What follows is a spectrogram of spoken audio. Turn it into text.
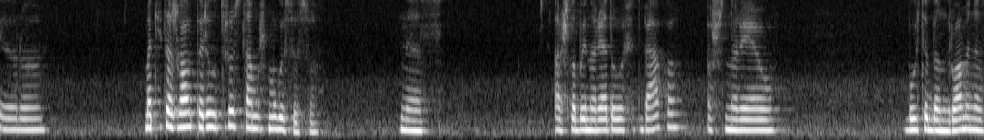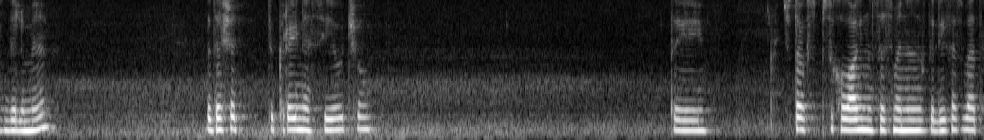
Ir matyt, aš gal per jautrus tam žmogus esu. Nes aš labai norėdavau feedbacko, aš norėjau būti bendruomenės dalimi, bet aš čia tikrai nesijaučiau Tai toks psichologinis asmeninis dalykas, bet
